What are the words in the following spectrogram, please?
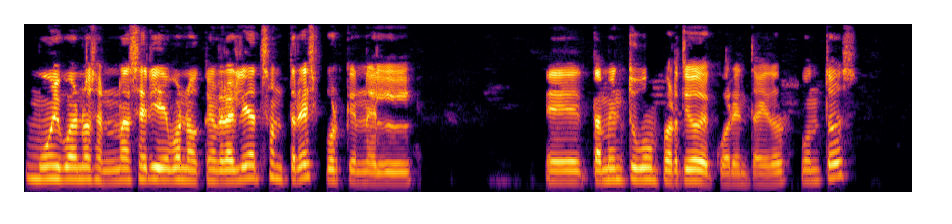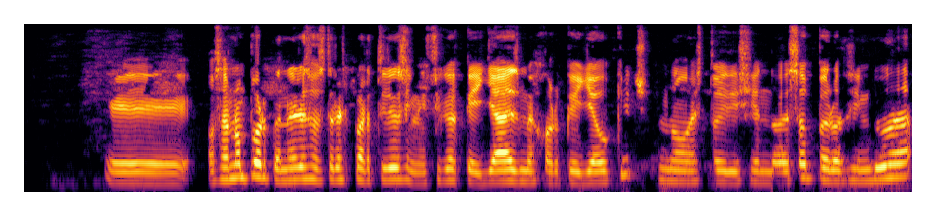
muy buenos en una serie, bueno, que en realidad son tres, porque en el también tuvo un partido de 42 puntos. Eh, o sea, no por tener esos tres partidos significa que ya es mejor que Jokic, no estoy diciendo eso, pero sin duda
